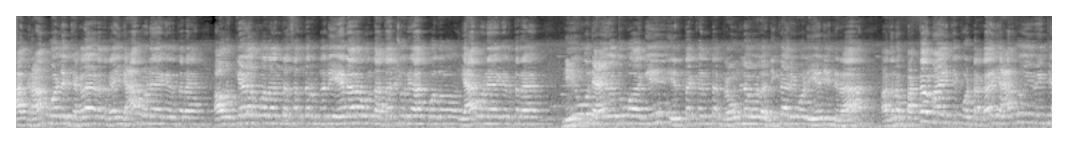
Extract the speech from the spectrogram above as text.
ಆ ಗ್ರಾಮಗಳಲ್ಲಿ ಜಗಳ ಆಡಿದ್ರೆ ಯಾರು ಹೊಣೆ ಆಗಿರ್ತಾರೆ? ಅವ್ರು ಕೇಳಕ್ ಹೋದಂತ ಸಂದರ್ಭದಲ್ಲಿ ಏನಾರ ಒಂದು ಅತಾಚೂರಿ ಹಾಕ್ಬೋದು ಯಾರು ಹೊಣೆ ಆಗಿರ್ತಾರೆ? ನೀವು ನ್ಯಾಯಯುತವಾಗಿ ಇರ್ತಕ್ಕಂಥ ಗ್ರೌಂಡ್ ಲೆವೆಲ್ ಅಧಿಕಾರಿಗಳು ಏನಿದ್ದೀರಾ, ಅದರ ಪಕ್ಕ ಮಾಹಿತಿ ಕೊಟ್ಟಾಗ ಯಾರಿಗೂ ಈ ರೀತಿ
